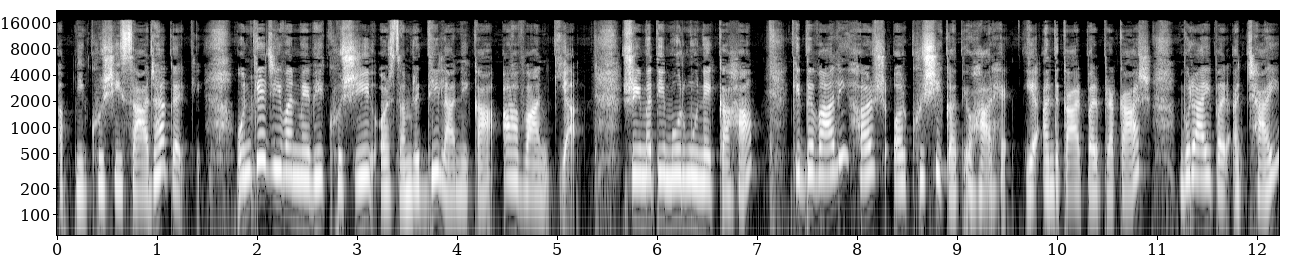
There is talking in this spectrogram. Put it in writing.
अपनी खुशी साझा करके उनके जीवन में भी खुशी और समृद्धि लाने का आह्वान किया। श्रीमती मुर्मू ने कहा कि दिवाली हर्ष और खुशी का त्योहार है। यह अंधकार पर प्रकाश, बुराई पर अच्छाई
